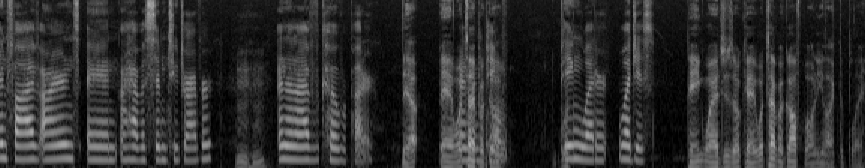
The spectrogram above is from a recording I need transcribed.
in five irons, and I have a Sim 2 driver, Mm-hmm. and then I have a Cobra putter. Yep. And what and type of golf? ping, Ping wetter, wedges. Ping wedges. Okay. What type of golf ball do you like to play?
